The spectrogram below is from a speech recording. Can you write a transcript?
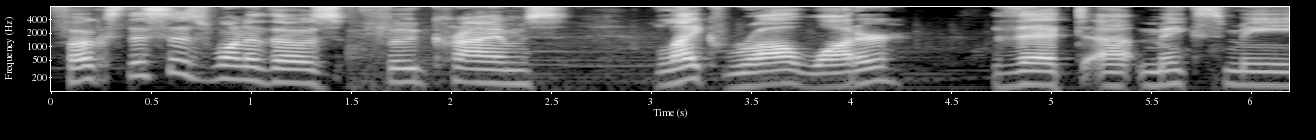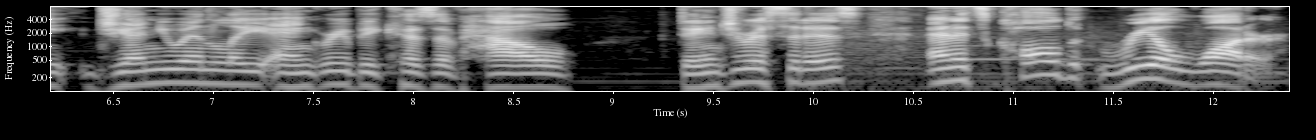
Folks, this is one of those food crimes like raw water that uh, makes me genuinely angry because of how dangerous it is. And it's called real water.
